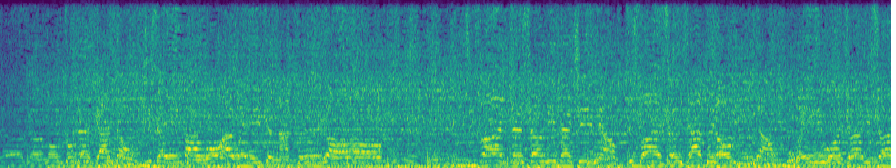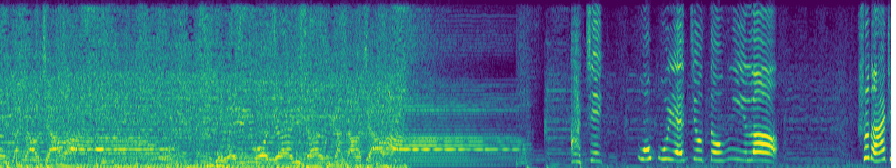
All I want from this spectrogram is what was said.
这个梦中的感动，是谁帮我奇妙，就算剩下最后一秒，我为我这一生感到骄傲。我为我这一生感到骄傲。阿 J，我忽然就懂你了。说到阿 J，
